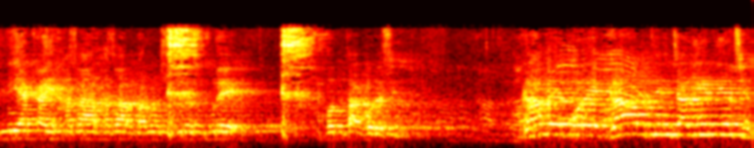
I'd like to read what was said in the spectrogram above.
তিনি একাই হাজার হাজার মানুষ পিরোজপুরে হত্যা করেছেন গ্রামের পরে গ্রাম তিনি চালিয়ে দিয়েছেন।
